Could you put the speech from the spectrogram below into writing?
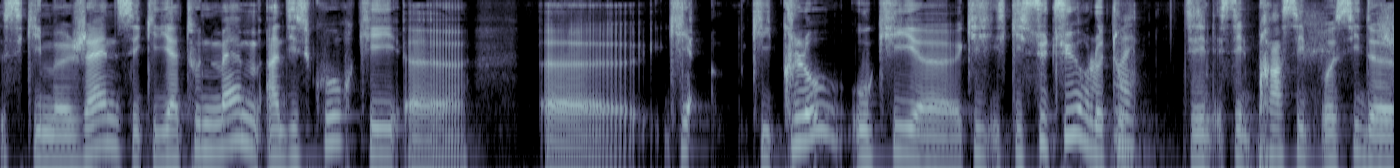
ce qui me gêne, c'est qu'il y a tout de même un discours qui, euh, euh, qui, qui clôt ou qui, euh, qui, qui suture le tout. Ouais. C'est le principe aussi de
